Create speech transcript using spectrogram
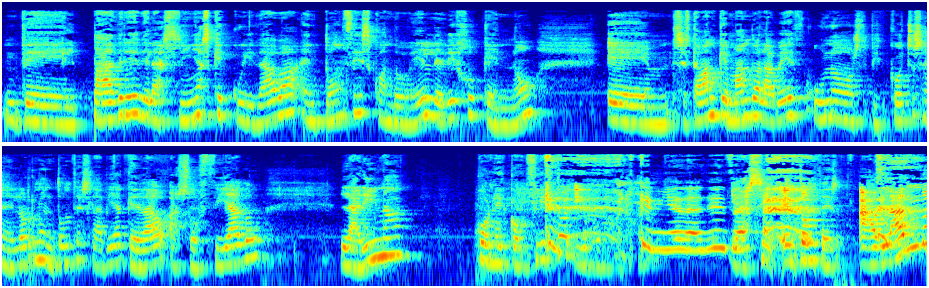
del padre de las niñas que cuidaba. Entonces, cuando él le dijo que no, eh, se estaban quemando a la vez unos bizcochos en el horno, entonces le había quedado asociado la harina con el conflicto y bueno, bueno. ¡Qué mierda es! Y así, entonces, hablando,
